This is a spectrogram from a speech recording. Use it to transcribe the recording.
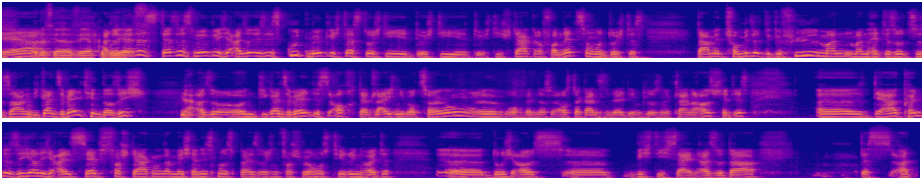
Ja. das ja sehr populär also das ist. Das ist wirklich, also es ist gut möglich, dass durch die, durch die, durch die stärkere Vernetzung und durch das damit vermittelte Gefühl, man, man hätte sozusagen die ganze Welt hinter sich. Ja. Also, und die ganze Welt ist auch der gleichen Überzeugung, äh, auch wenn das aus der ganzen Welt eben bloß ein kleiner Ausschnitt ist. Äh, der könnte sicherlich als selbstverstärkender Mechanismus bei solchen Verschwörungstheorien heute äh, durchaus äh, wichtig sein. Also da, das hat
